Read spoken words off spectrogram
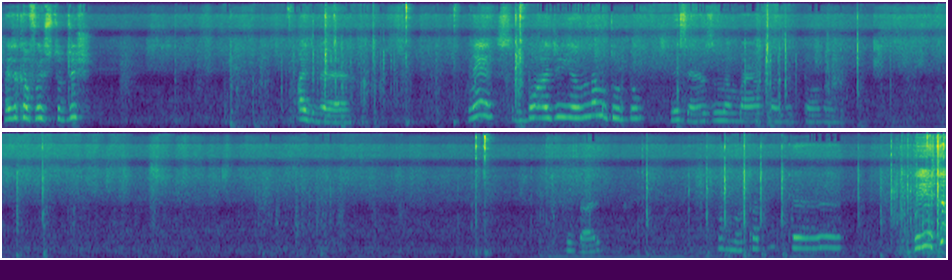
Hadi kafa üstü düş. Hadi be. Ne? Bu ağacın yanında mı durdum? Neyse en azından bayağı fazla puan aldım. Güzel. Ama tabii ki. Ya yeter.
